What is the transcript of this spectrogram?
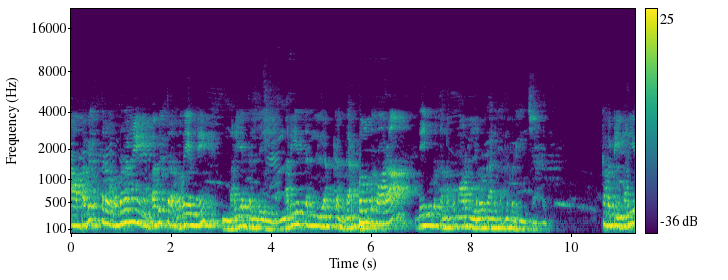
ఆ పవిత్ర ఉదరమే పవిత్ర హృదయమే మరియ తల్లి మరియ తల్లి యొక్క గర్భం ద్వారా దేవుడు తన కుమారుని లోకానికి అనుగ్రహించాడు. కాబట్టి మరియ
